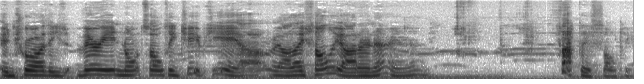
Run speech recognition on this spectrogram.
and try these very not salty chips. Yeah, are they salty? I don't know. Fuck, they're salty.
